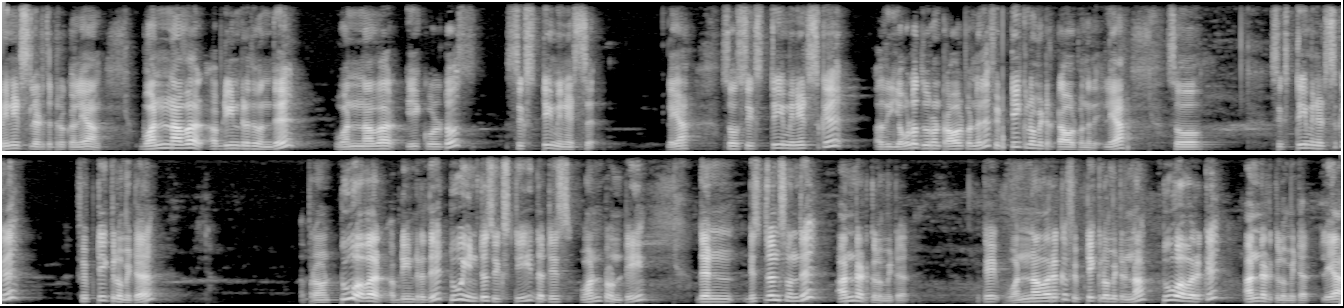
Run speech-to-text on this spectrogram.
மினிட்ஸில் எடுத்துகிட்டு இருக்கோம் இல்லையா? ஒன் ஹவர் அப்படின்றது வந்து one hour equal to sixty minutes இல்லையா? ஸோ சிக்ஸ்டி மினிட்ஸ்க்கு அது எவ்வளோ தூரம் ட்ராவல் பண்ணுது? ஃபிஃப்டி கிலோமீட்டர் ட்ராவல் பண்ணுது இல்லையா? ஸோ சிக்ஸ்டி மினிட்ஸுக்கு ஃபிஃப்டி கிலோமீட்டர் அப்புறம் டூ ஹவர் அப்படின்றது two into sixty that is one twenty then distance வந்து ஹண்ட்ரட் கிலோமீட்டர் ஓகே ஒன் ஹவருக்கு ஃபிஃப்டி கிலோமீட்டர்னா டூ ஹவருக்கு ஹண்ட்ரட் கிலோமீட்டர் இல்லையா?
